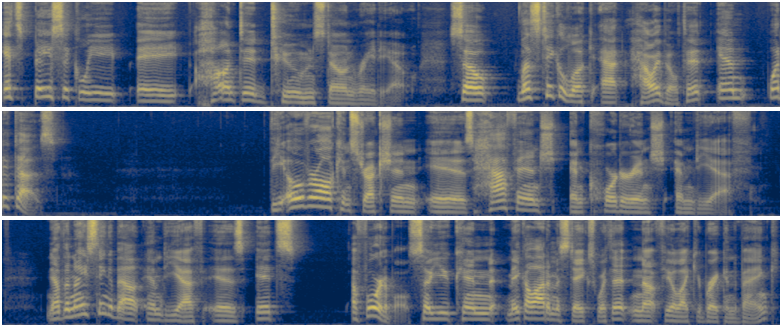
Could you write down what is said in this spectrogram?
it's basically a haunted tombstone radio. So let's take a look at how I built it and what it does. The overall construction is half inch and quarter inch MDF. Now the nice thing about MDF is it's affordable, so you can make a lot of mistakes with it and not feel like you're breaking the bank.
